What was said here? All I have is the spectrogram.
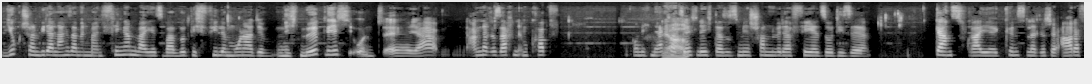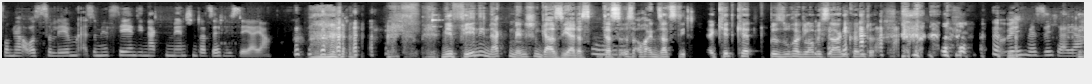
juckt schon wieder langsam in meinen Fingern, weil jetzt war wirklich viele Monate nicht möglich und äh, ja, andere Sachen im Kopf. Und ich merke ja. tatsächlich, dass es mir schon wieder fehlt, so diese ganz freie künstlerische Ader von mir auszuleben. Also mir fehlen die nackten Menschen tatsächlich sehr, ja. mir fehlen die nackten Menschen gar sehr. Das, das ist auch ein Satz, den der KitKat-Besucher, glaube ich, sagen könnte. da bin ich mir sicher, ja.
